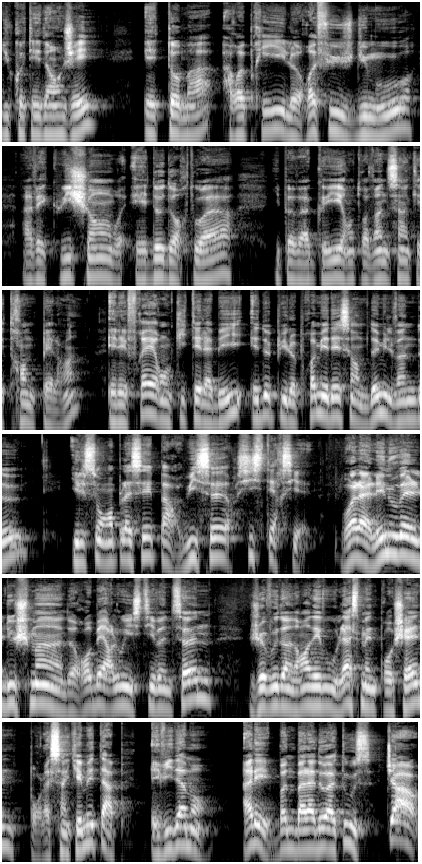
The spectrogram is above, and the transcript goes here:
du côté d'Angers, et Thomas a repris le refuge d'humour avec huit chambres et deux dortoirs. Ils peuvent accueillir entre 25 et 30 pèlerins. Et les frères ont quitté l'abbaye et depuis le 1er décembre 2022, ils sont remplacés par huit sœurs cisterciennes. Voilà les nouvelles du chemin de Robert Louis Stevenson. Je vous donne rendez-vous la semaine prochaine pour la cinquième étape, évidemment. Allez, bonne balado à tous. Ciao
